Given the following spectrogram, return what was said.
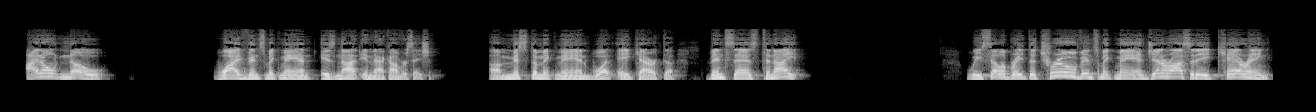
I don't know why Vince McMahon is not in that conversation. Uh, Mr. McMahon, what a character. Vince says, tonight we celebrate the true Vince McMahon, generosity, caring.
